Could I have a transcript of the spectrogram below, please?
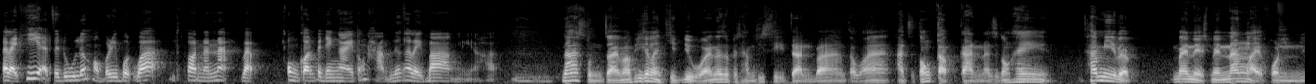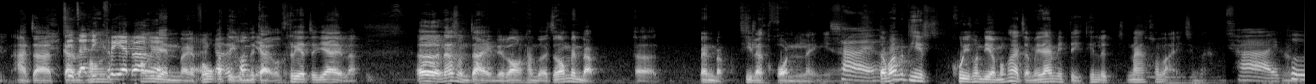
หลายๆที่อาจจะดูเรื่องของบริบทว่าตอนนั้นอะแบบองค์กรเป็นยังไงต้องถามเรื่องอะไรบ้างอะไรอย่างเงี้ยค่ะน่าสนใจมากพี่กำลังคิดอยู่ว่าน่าจะไปทำที่สีจันทร์บ้าง แต่ว่าอาจจะต้องกลับกันอาจจะต้องให้ถ้ามีแบบ management นั่งหลายคนอาจจะกลายเป็นสีจันทร์นี่ห้องเครียดมากห้องเลยเย็นไปเออเพราะปกติกลายเป็นห้บรองรยากาศก็เครียดจะแย่อยู่แล้วเออน่าสนใจเดี๋ยวลองทำดูอาจจะต้องเป็นแบบเออเป็นแบบทีละคนอะไรอย่างเงี้ยใช่ค่ะแต่ว่าบางทีคุยคนเดียวมันก็อาจจะไม่ได้มิติที่ลึกมากเท่าไหร่ใช่ไหมใช่ คือ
